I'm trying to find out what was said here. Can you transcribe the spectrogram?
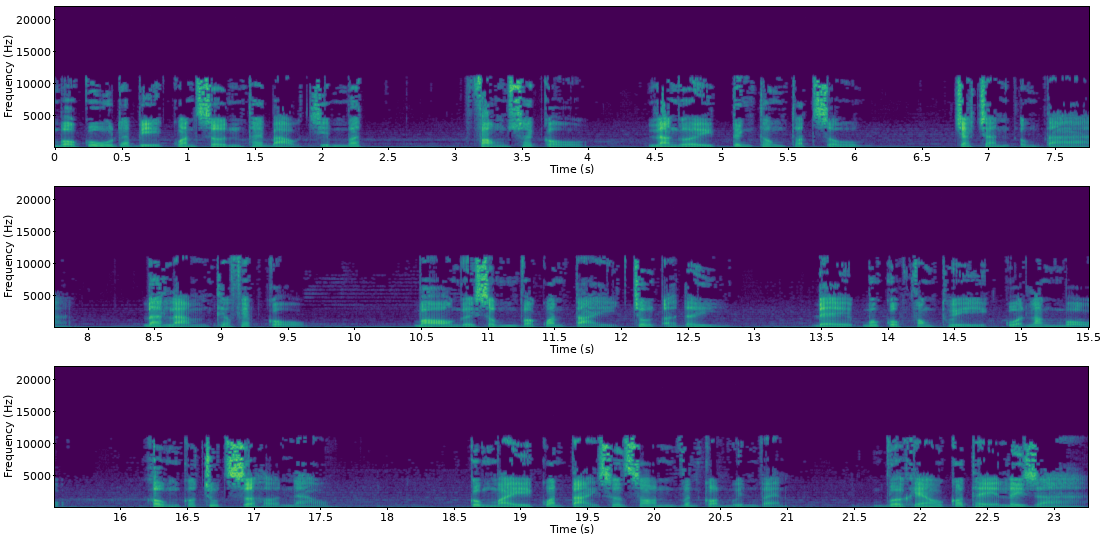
Mộ cô đã bị quan sơn Thái Bảo chiếm mất. Phòng xoay cổ là người tinh thông thuật số, chắc chắn ông ta đã làm theo phép cổ bỏ người sống vào quan tài chôn ở đây để bố cục phong thủy của lăng mộ không có chút sơ hở nào. Cùng mày quan tài sơn son vẫn còn nguyên vẹn, vừa khéo có thể lấy ra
